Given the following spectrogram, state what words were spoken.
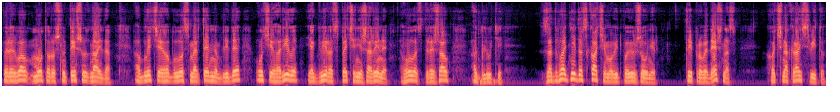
перервав моторошну тишу найда. Обличчя його було смертельно бліде, очі горіли, як дві розпечені жарини. Голос дрижав від люті. За два дні доскачемо, відповів жовнір. Ти проведеш нас? Хоч на край світу.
